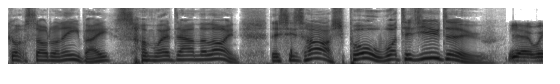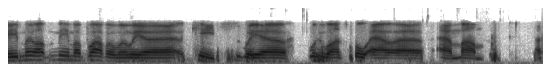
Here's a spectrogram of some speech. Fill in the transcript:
got sold on eBay somewhere down the line. This is harsh. Paul, what did you do? Yeah, we, me, and my brother, when we were kids, we uh, we once bought our uh, our mum a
